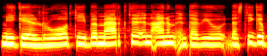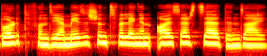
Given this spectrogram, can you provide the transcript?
Miguel Ruoti, bemerkte in einem Interview, dass die Geburt von siamesischen Zwillingen äußerst selten sei.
